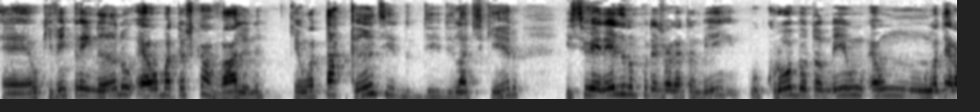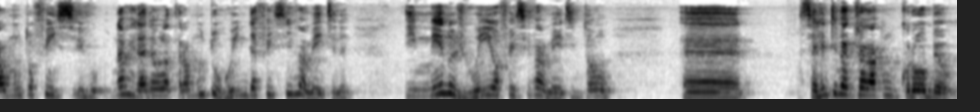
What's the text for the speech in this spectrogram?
É, o que vem treinando é o Matheus Carvalho, né? Que é um atacante de, de lado esquerdo. E se o Hereda não puder jogar também, o Krobel também é um, é um, lateral muito ofensivo. Na verdade, é um lateral muito ruim defensivamente, né? E menos ruim ofensivamente. Então, é, se a gente tiver que jogar com Krobel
